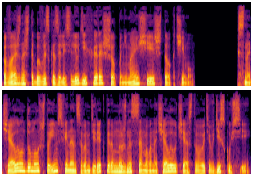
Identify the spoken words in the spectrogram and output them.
Важно, чтобы высказались люди, хорошо понимающие, что к чему. Сначала он думал, что им с финансовым директором нужно с самого начала участвовать в дискуссии.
